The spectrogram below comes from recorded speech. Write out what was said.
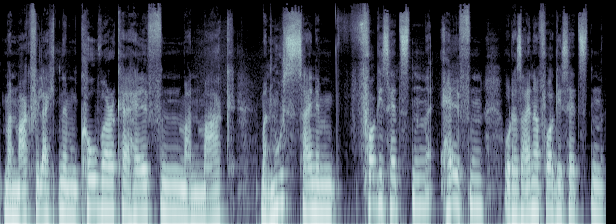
man mag vielleicht einem Coworker helfen, man mag, man muss seinem Vorgesetzten helfen oder seiner Vorgesetzten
